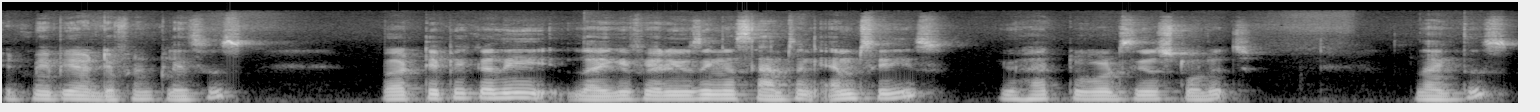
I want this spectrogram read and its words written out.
it may be at different places but typically like if you're using a samsung m series you head towards your storage like this.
